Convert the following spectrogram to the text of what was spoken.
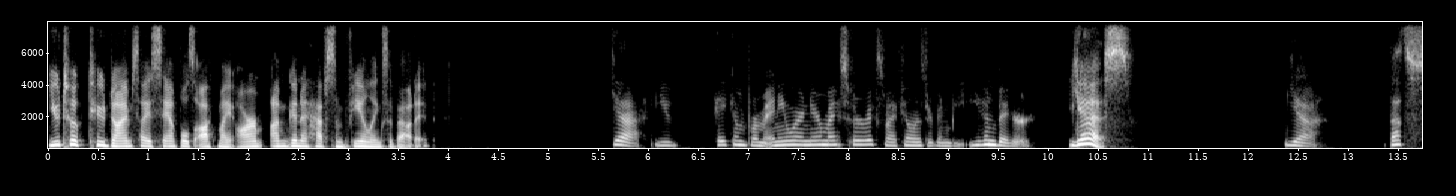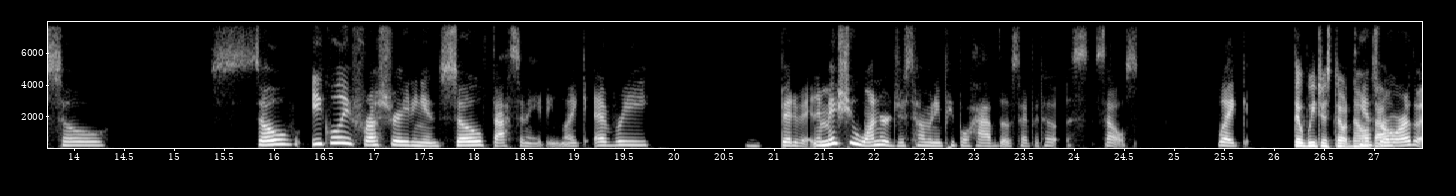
You took two dime size samples off my arm. I'm going to have some feelings about it. yeah, you take them from anywhere near my cervix, my feelings are going to be even bigger. Yes. Yeah, that's so so equally frustrating and so fascinating. Like every bit of it. And it makes you wonder just how many people have those type of to- cells. Like That we just don't know about. or other.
